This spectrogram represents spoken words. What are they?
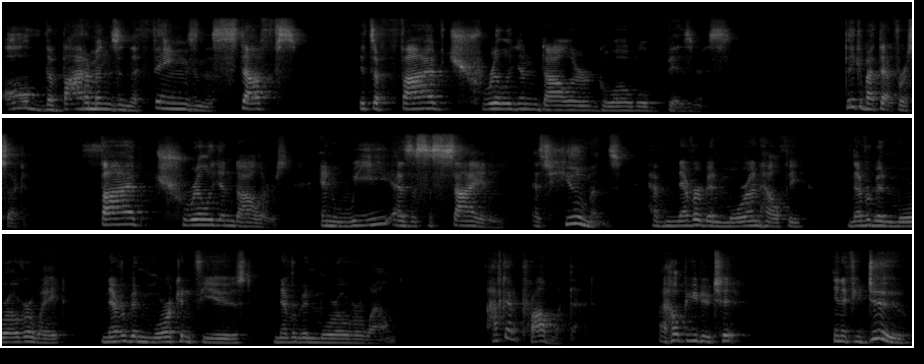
all the vitamins and the things and the stuffs. It's a $5 trillion global business. Think about that for a second. $5 trillion. And we as a society, as humans, have never been more unhealthy, never been more overweight, never been more confused, never been more overwhelmed. I've got a problem with that. I hope you do too. And if you do,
